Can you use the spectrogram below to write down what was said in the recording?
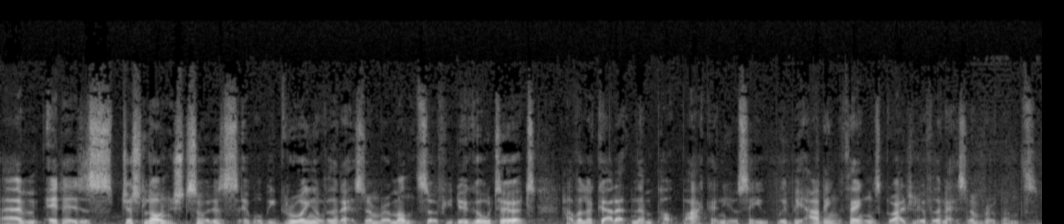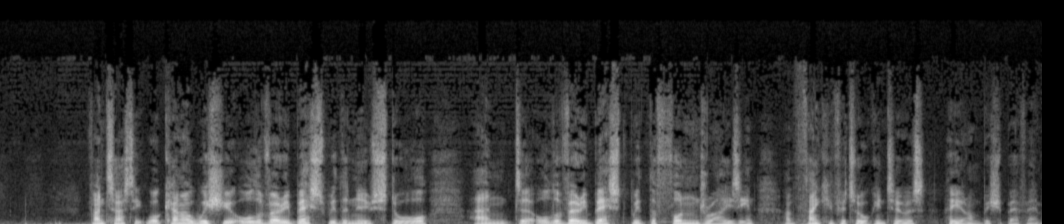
Um, it is just launched, so it is it will be growing over the next number of months. So if you do go to it, have a look at it, and then pop back, and you'll see we'll be adding things gradually over the next number of months. Fantastic. Well, can I wish you all the very best with the new store and uh, all the very best with the fundraising. And thank you for talking to us here on Bishop FM.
